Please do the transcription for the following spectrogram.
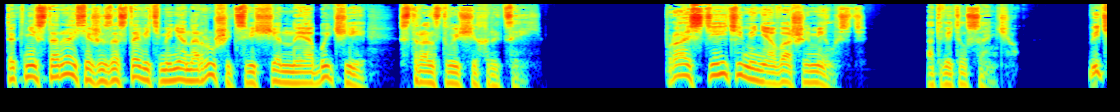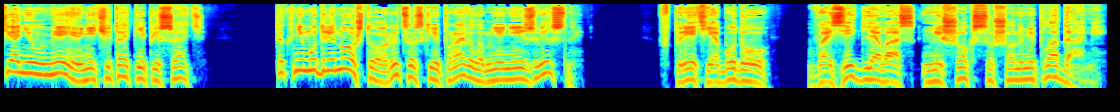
Так не старайся же заставить меня нарушить священные обычаи странствующих рыцарей. «Простите меня, ваша милость», — ответил Санчо. «Ведь я не умею ни читать, ни писать. Так не мудрено, что рыцарские правила мне неизвестны. Впредь я буду возить для вас мешок с сушеными плодами,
